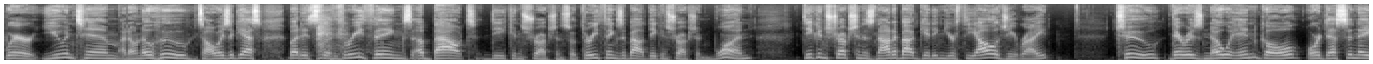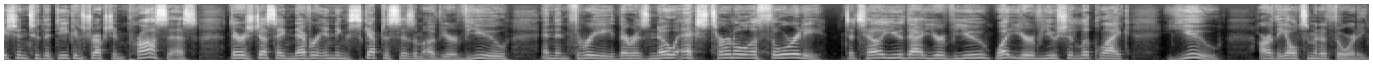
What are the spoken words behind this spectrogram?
where you and Tim, I don't know who, it's always a guess, but it's the three things about deconstruction. So, three things about deconstruction. One, deconstruction is not about getting your theology right. Two, there is no end goal or destination to the deconstruction process. There is just a never ending skepticism of your view. And then three, there is no external authority to tell you that your view, what your view should look like. You are the ultimate authority.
